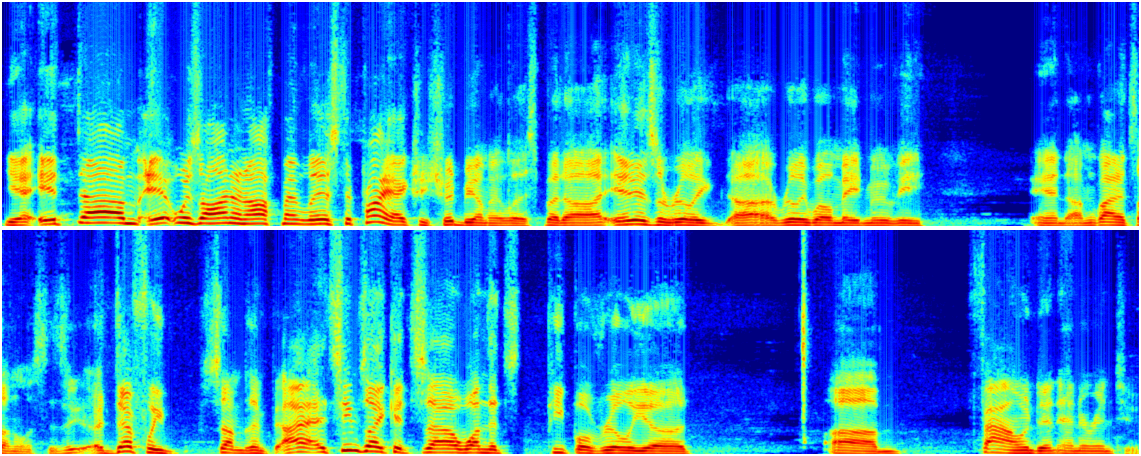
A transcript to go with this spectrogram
Yeah, it um it was on and off my list. It probably actually should be on my list, but uh, it is a really uh really well made movie, and I'm glad it's on the list. It's uh, definitely something. I, it seems like it's uh, one that's people really uh um found and enter into,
